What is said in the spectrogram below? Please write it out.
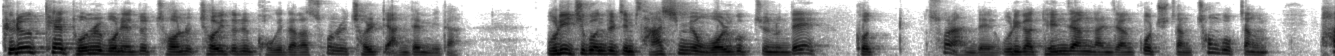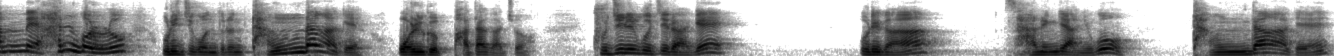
그렇게 돈을 보내도 저, 저희들은 거기다가 손을 절대 안 댑니다. 우리 직원들 지금 40명 월급 주는데 그것 손 안 돼요. 우리가 된장, 간장, 고추장, 청국장 판매한 걸로 우리 직원들은 당당하게 월급 받아가죠. 구질구질하게 우리가 사는 게 아니고 당당하게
